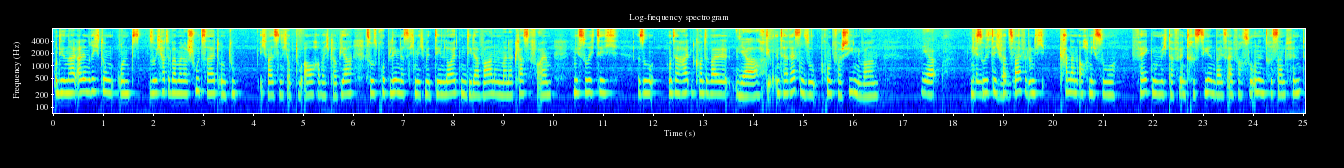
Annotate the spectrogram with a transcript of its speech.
Und die sind halt alle in Richtung und so, ich hatte bei meiner Schulzeit und du, ich weiß nicht, ob du auch, aber ich glaube ja, so das Problem, dass ich mich mit den Leuten, die da waren und in meiner Klasse vor allem, nicht so richtig, also unterhalten konnte, weil Ja, die Interessen so grundverschieden waren. ja. nicht so ich richtig gut. verzweifelt und ich kann dann auch nicht so faken und mich dafür interessieren, weil ich es einfach so uninteressant finde.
